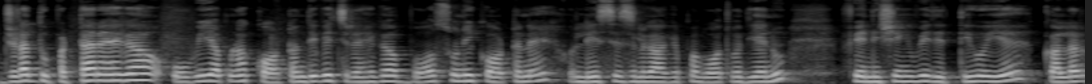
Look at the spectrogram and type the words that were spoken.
ਜਿਹੜਾ ਦੁਪੱਟਾ ਰਹੇਗਾ, ਉਹ ਵੀ ਆਪਣਾ ਕਾਟਨ ਦੇ ਵਿੱਚ ਰਹੇਗਾ। ਬਹੁਤ ਸੋਹਣੀ ਕਾਟਨ ਹੈ। ਲੇਸਿਸ ਲਗਾ ਕੇ ਆਪਾਂ ਬਹੁਤ ਵਧੀਆ ਇਹਨੂੰ ਫਿਨਿਸ਼ਿੰਗ ਵੀ ਦਿੱਤੀ ਹੋਈ ਹੈ। ਕਲਰ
